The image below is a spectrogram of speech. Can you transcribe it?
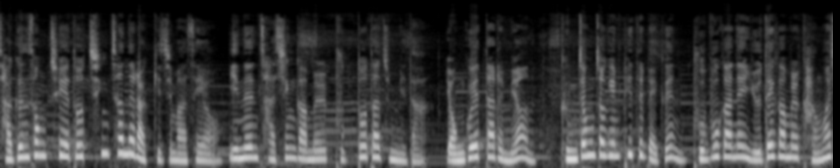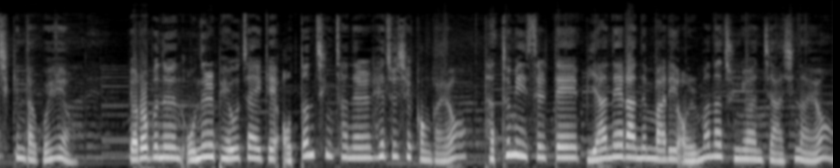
작은 성취에도 칭찬을 아끼지 마세요. 이는 자신감을 북돋아 줍니다. 연구에 따르면 긍정적인 피드백은 부부 간의 유대감을 강화시킨다고 해요. 여러분은 오늘 배우자에게 어떤 칭찬을 해주실 건가요? 다툼이 있을 때 미안해라는 말이 얼마나 중요한지 아시나요?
